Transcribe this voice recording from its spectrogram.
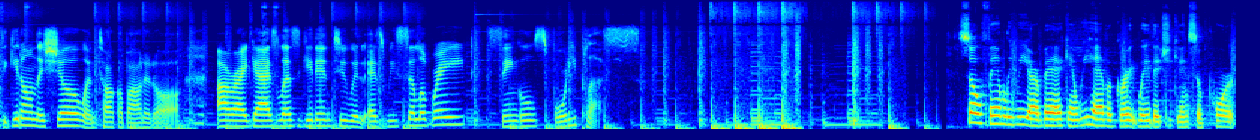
to get on the show and talk about it all. All right, guys, let's get into it as we celebrate singles 40 plus. So, family, we are back and we have a great way that you can support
